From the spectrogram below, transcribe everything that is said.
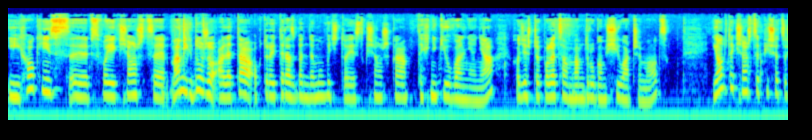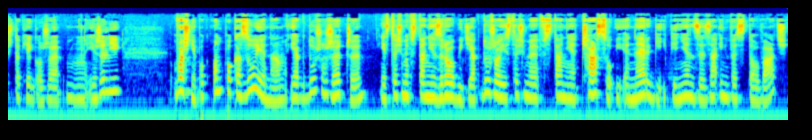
I Hawkins y, w swojej książce, mam ich dużo, ale ta, o której teraz będę mówić, to jest książka Techniki uwalniania, choć jeszcze polecam Wam drugą Siła czy Moc. I on w tej książce pisze coś takiego, że mm, jeżeli właśnie on pokazuje nam, jak dużo rzeczy jesteśmy w stanie zrobić, jak dużo jesteśmy w stanie czasu i energii i pieniędzy zainwestować,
